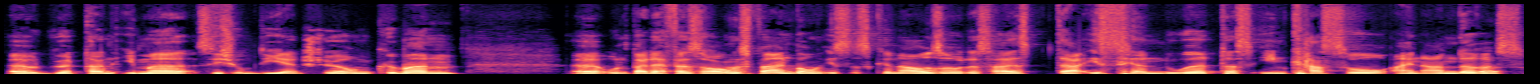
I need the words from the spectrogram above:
äh, wird dann immer sich um die Entstörung kümmern. Äh, und bei der Versorgungsvereinbarung ist es genauso. Das heißt, da ist ja nur das Inkasso ein anderes,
